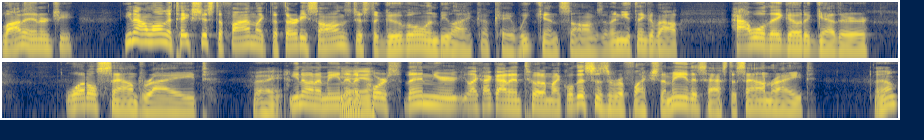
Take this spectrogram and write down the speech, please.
a lot of energy. You know how long it takes just to find like the 30 songs just to Google and be like, okay, weekend songs. And then you think about how will they go together? What'll sound right? right. You know what I mean? and of yeah. course, then you're like, I got into it. I'm like, well, this is a reflection of me. This has to sound right. Well,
